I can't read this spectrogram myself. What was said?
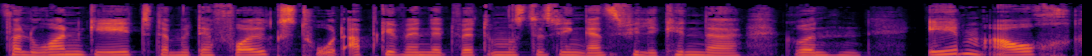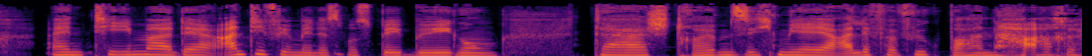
verloren geht, damit der Volkstod abgewendet wird und muss deswegen ganz viele Kinder gründen. Eben auch ein Thema der Antifeminismusbewegung da sträuben sich mir ja alle verfügbaren Haare,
